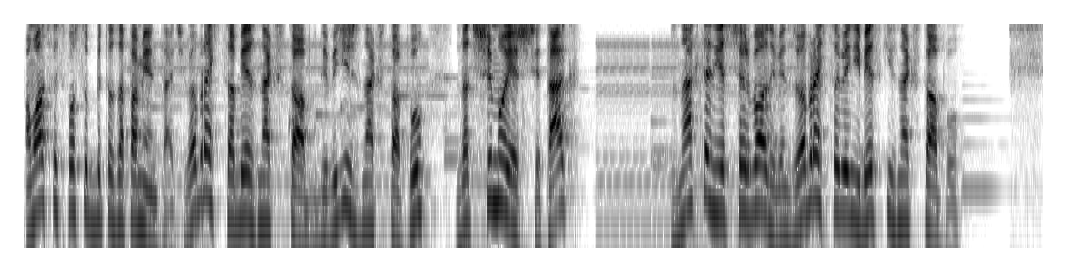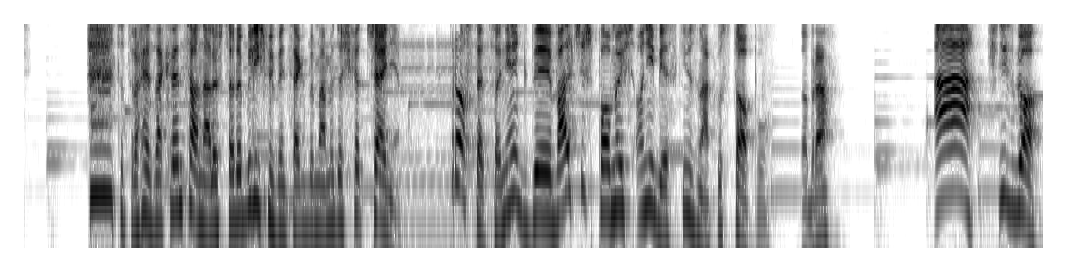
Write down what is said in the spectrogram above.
Mam łatwy sposób, by to zapamiętać. Wyobraź sobie znak stop. Gdy widzisz znak stopu, zatrzymujesz się, tak? Znak ten jest czerwony, więc wyobraź sobie niebieski znak stopu. To trochę zakręcone, ale już to robiliśmy, więc jakby mamy doświadczenie. Proste, co nie? Gdy walczysz, pomyśl o niebieskim znaku stopu. Dobra? A, ślizgo!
